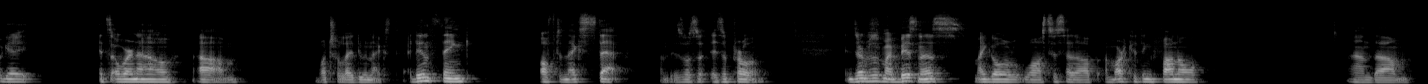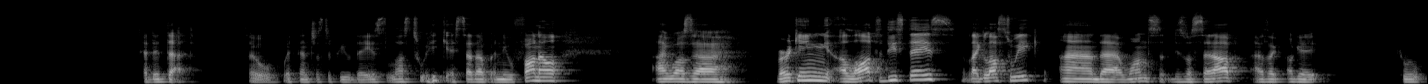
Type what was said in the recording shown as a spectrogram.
okay, it's over now. Um, what shall I do next? I didn't think of the next step, and this was a, is a problem. In terms of my business, my goal was to set up a marketing funnel, and um, I did that. So within just a few days last week, I set up a new funnel. I was uh, working a lot these days, like last week, and uh, once this was set up, I was like, okay, cool.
